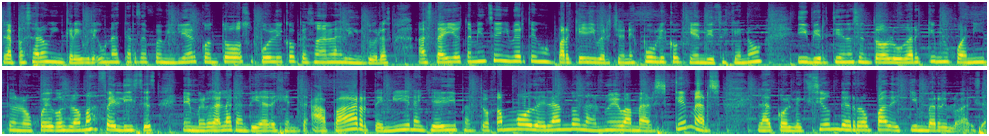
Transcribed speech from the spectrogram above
La pasaron increíble, una tarde familiar con todo su público que son las linduras. Hasta ellos también se divierten en un parque de diversiones público, quien dice que no divirtiéndose en todo lugar. que mi Juanito en los juegos, lo más felices, en verdad la cantidad de gente. Aparte, mira JD Pantoja modelando la nueva merch. ¿Qué merch? La colección de ropa de Kimberly Loaiza.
